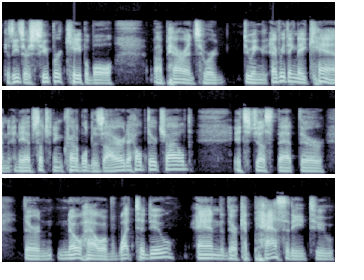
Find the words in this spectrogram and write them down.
because these are super capable uh, parents who are doing everything they can and they have such an incredible desire to help their child. It's just that their their know-how of what to do and their capacity to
